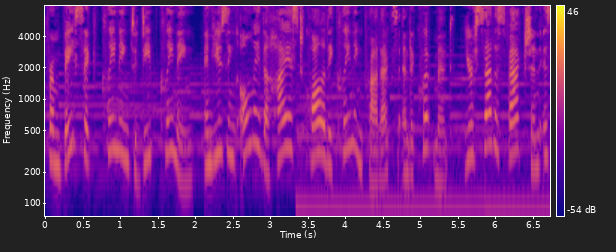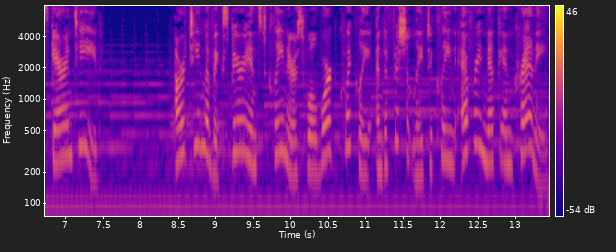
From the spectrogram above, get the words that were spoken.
From basic cleaning to deep cleaning and using only the highest quality cleaning products and equipment, your satisfaction is guaranteed. Our team of experienced cleaners will work quickly and efficiently to clean every nook and cranny,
